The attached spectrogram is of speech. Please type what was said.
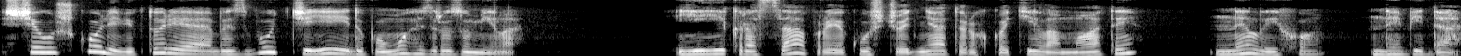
Ще у школі Вікторія без будь-чиєї допомоги зрозуміла її краса, про яку щодня торохкотіла мати, не лихо, не біда,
